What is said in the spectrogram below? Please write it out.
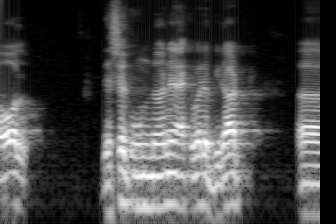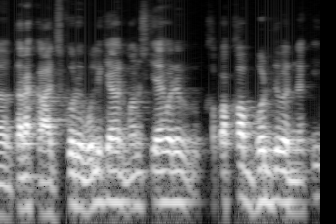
দল, দেশের উন্নয়নে একেবারে বিরাট তারা কাজ করে বলি কি মানুষ কি একেবারে খপাখপ ভোট দেবেন নাকি?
